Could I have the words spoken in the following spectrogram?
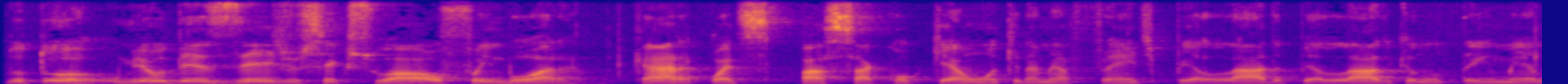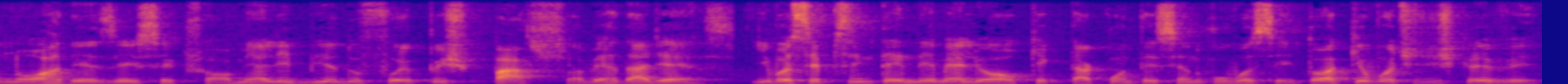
Doutor, o meu desejo sexual foi embora. Cara, pode passar qualquer um aqui na minha frente, pelado, pelado, que eu não tenho o menor desejo sexual. Minha libido foi para o espaço, a verdade é essa. E você precisa entender melhor o que está acontecendo com você. Então aqui eu vou te descrever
